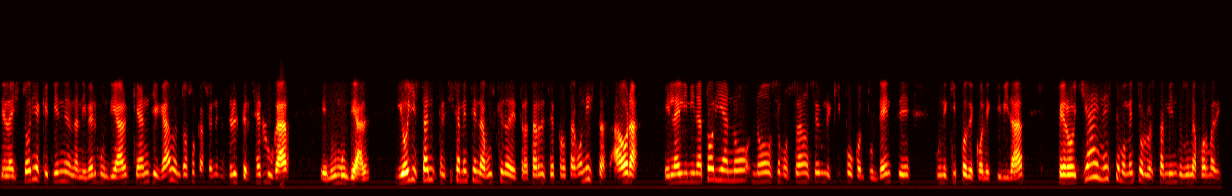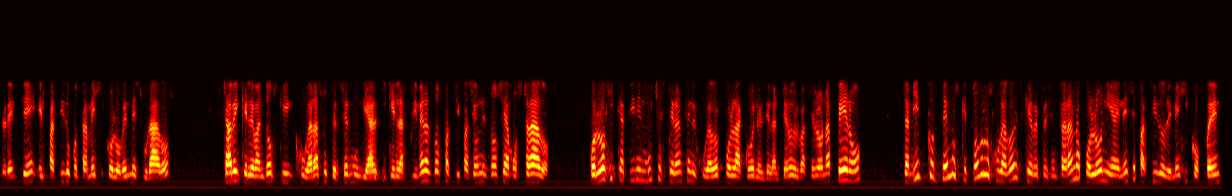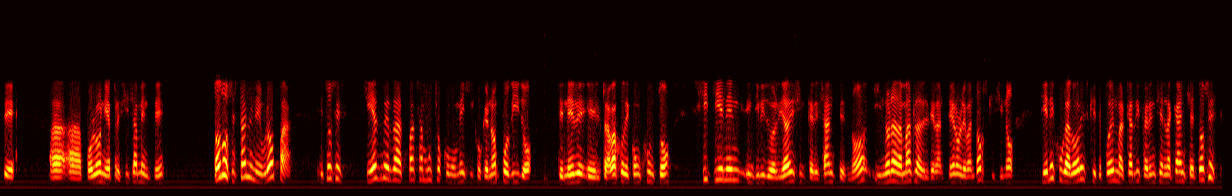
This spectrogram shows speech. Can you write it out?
de la historia que tienen a nivel mundial, que han llegado en dos ocasiones a ser el tercer lugar en un mundial y hoy están precisamente en la búsqueda de tratar de ser protagonistas. Ahora, en la eliminatoria no, no se mostraron ser un equipo contundente, un equipo de colectividad, pero ya en este momento lo están viendo de una forma diferente. El partido contra México lo ven mesurados, saben que Lewandowski jugará su tercer mundial y que en las primeras dos participaciones no se ha mostrado por lógica tienen mucha esperanza en el jugador polaco, en el delantero del Barcelona, pero también contemos que todos los jugadores que representarán a Polonia en ese partido de México frente a, Polonia precisamente, todos están en Europa. Entonces, si es verdad, pasa mucho como México, que no han podido tener el trabajo de conjunto, sí tienen individualidades interesantes, ¿no? Y no nada más la del delantero Lewandowski, sino tiene jugadores que te pueden marcar diferencia en la cancha. Entonces,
